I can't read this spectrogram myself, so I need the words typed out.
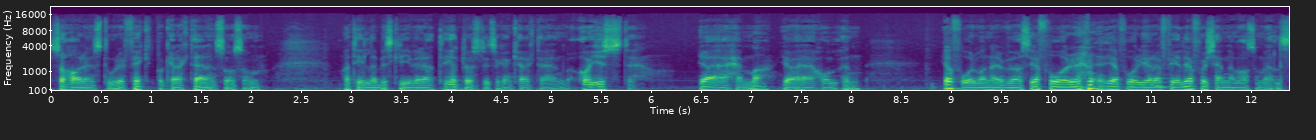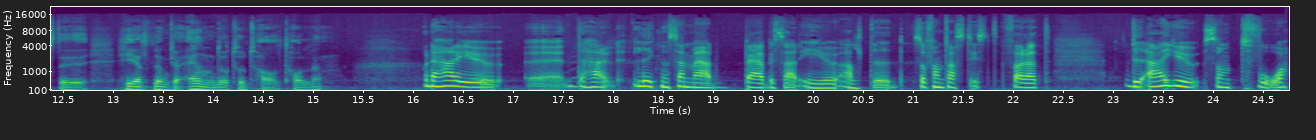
så har det en stor effekt på karaktären så som Matilda beskriver att helt plötsligt så kan karaktären vara, åh oh, just det, jag är hemma, jag är hållen. Jag får vara nervös, jag får, jag får göra fel, jag får känna vad som helst. Det är helt lugnt, jag är ändå totalt hållen. Och det här är ju, eh, det här liknelsen med bebisar är ju alltid så fantastiskt. För att vi är ju som två,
